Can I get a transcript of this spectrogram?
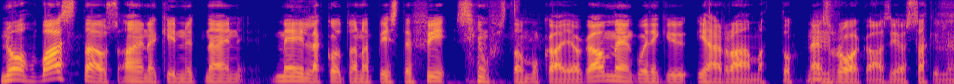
No vastaus ainakin nyt näin meillä kotona.fi-sivuston mukaan, joka on meidän kuitenkin ihan raamattu näissä Mm. ruoka-asioissa. Kyllä.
